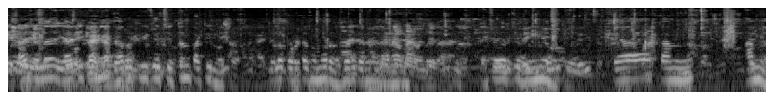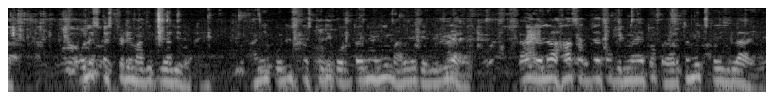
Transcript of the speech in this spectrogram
काय झालं? या ठिकाणी आरोपी जे चेतन पाटील होतं त्याला कोर्टासमोर हजर करण्यात आलं. त्याच्यावर जे गुन्हे होते. त्या कामी आम्ही पोलीस कस्टडी मागितलेली होती आणि पोलीस कस्टडी कोर्टानेही मान्य केलेली आहे. काय झालं? हा सध्याचा गुन्हा आहे तो प्राथमिक स्टेजला आहे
